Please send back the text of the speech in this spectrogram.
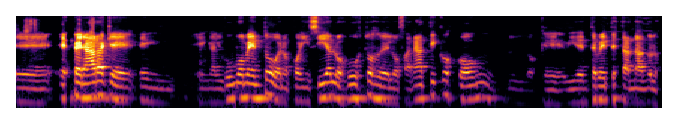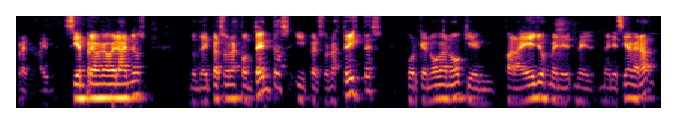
eh, esperar a que en, en, algún momento, bueno, coincidan los gustos de los fanáticos con los que evidentemente están dando los premios. siempre van a haber años donde hay personas contentas y personas tristes porque no ganó quien para ellos merecía ganar.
